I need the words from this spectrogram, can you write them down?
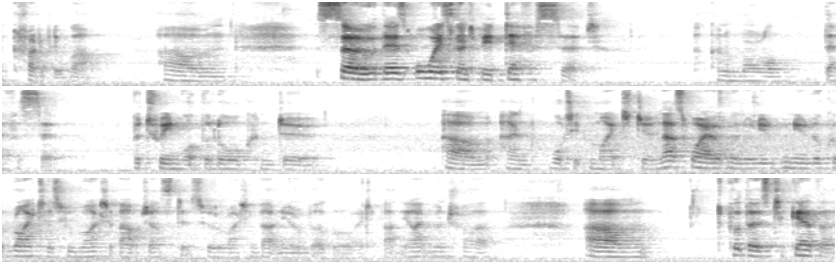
incredibly well. Um, so there's always going to be a deficit, a kind of moral deficit, between what the law can do um, and what it might do. And that's why when you, when you look at writers who write about justice, who are writing about Nuremberg or write about the Eichmann trial, um, to put those together,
